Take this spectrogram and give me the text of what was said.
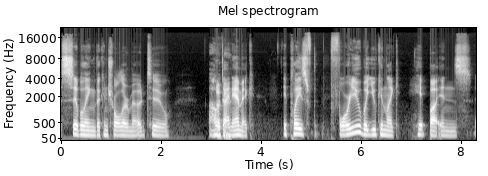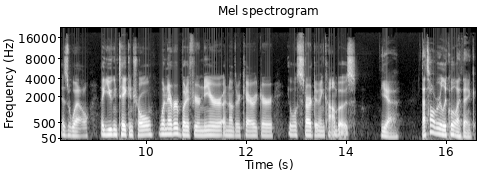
sibling the controller mode too. Oh, Okay. dynamic. It plays for you, but you can like hit buttons as well. Like you can take control whenever, but if you're near another character, it will start doing combos. Yeah. That's all really cool, I think.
